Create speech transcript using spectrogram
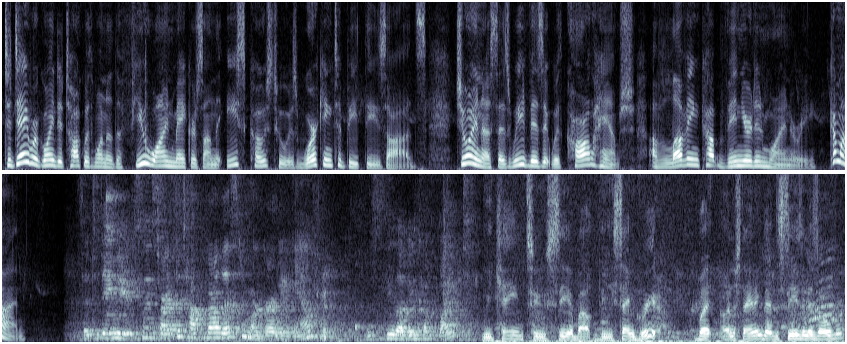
Today we're going to talk with one of the few winemakers on the East Coast who is working to beat these odds. Join us as we visit with Carl Hampsch of Loving Cup Vineyard and Winery. Come on. So today we're just going to start at the top of our list and work our way down. This is the Loving Cup White. We came to see about the sangria, but understanding that the season is over,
